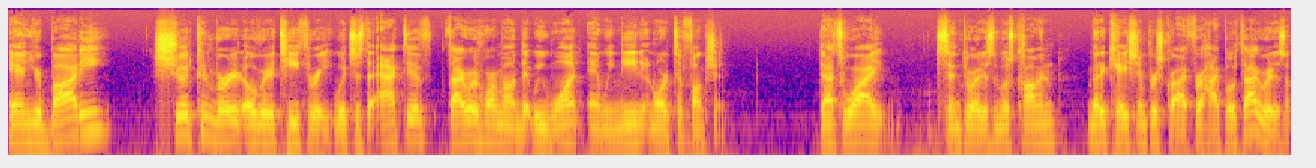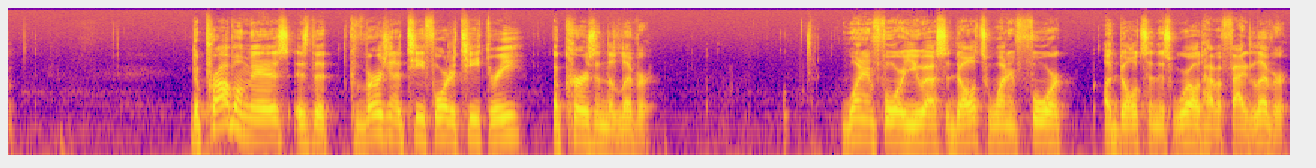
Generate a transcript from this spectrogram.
and your body should convert it over to T3, which is the active thyroid hormone that we want and we need in order to function. That's why Synthroid is the most common medication prescribed for hypothyroidism. The problem is, is the conversion of T4 to T3 occurs in the liver. One in four US adults, one in four adults in this world have a fatty liver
